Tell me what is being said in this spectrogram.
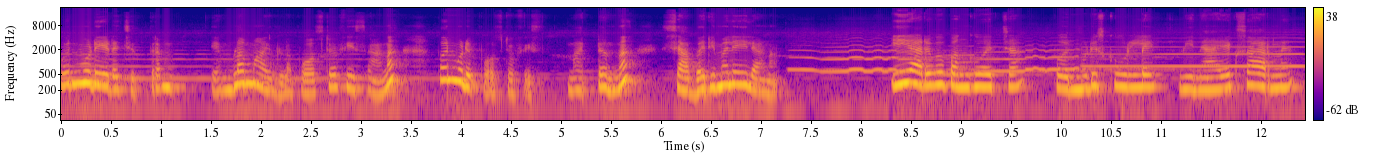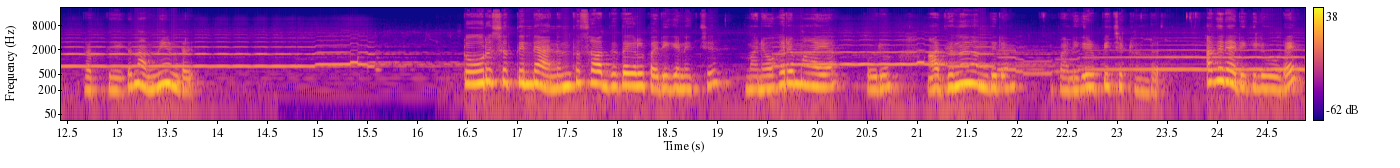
പൊന്മുടിയുടെ ചിത്രം എംബ്ലമായുള്ള പോസ്റ്റ് ഓഫീസാണ് പൊന്മുടി പോസ്റ്റ് ഓഫീസ്. മറ്റൊന്ന് ശബരിമലയിലാണ്. ഈ അറിവ് പങ്കുവച്ച പൊന്മുടി സ്കൂളിലെ വിനായക് സാറിന് പ്രത്യേക നന്ദിയുണ്ട്. ടൂറിസത്തിന്റെ അനന്ത സാധ്യതകൾ പരിഗണിച്ച് മനോഹരമായ ഒരു അതിഥി മന്ദിരം പണികഴിപ്പിച്ചിട്ടുണ്ട്. അതിനരികിലൂടെ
